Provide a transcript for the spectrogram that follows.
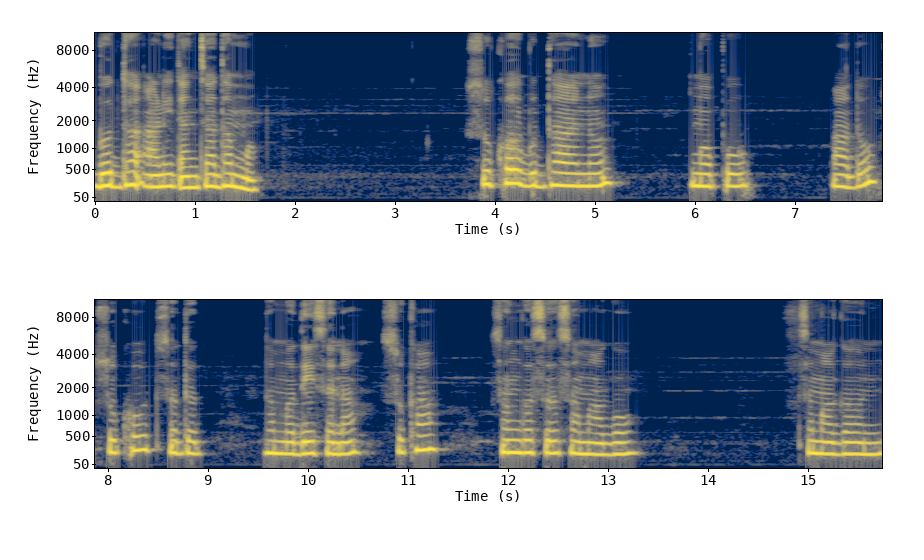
बुद्ध आणि त्यांचा धम्म. सुखो बुद्धान मपो पादो सुखो सद धम्मदेसना सुखा संगस समागो समागन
